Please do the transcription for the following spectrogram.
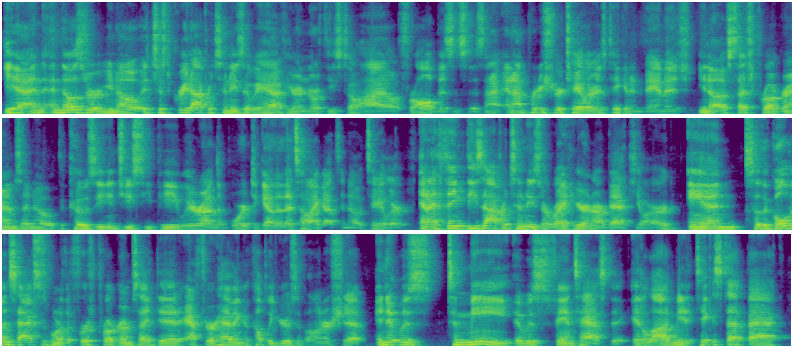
Yeah, and, and those are, you know, it's just great opportunities that we have here in Northeast Ohio for all businesses. And, I, am pretty sure Taylor has taken advantage, you know, of such programs. I know the COSE and GCP, we were on the board together. That's how I got to know Taylor. And I think these opportunities are right here in our backyard. And so the Goldman Sachs is one of the first programs I did after having a couple of years of ownership. And it was, to me, it was fantastic. It allowed me to take a step back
